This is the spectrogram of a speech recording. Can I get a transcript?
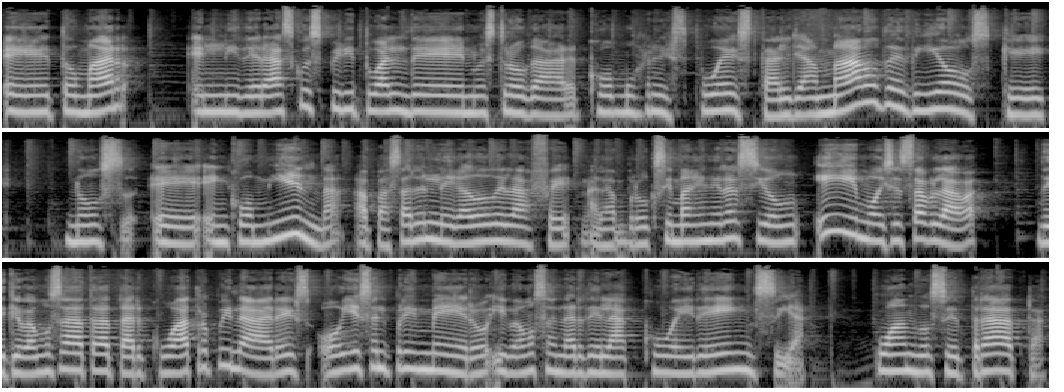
eh, tomar el liderazgo espiritual de nuestro hogar como respuesta al llamado de Dios que nos eh, encomienda a pasar el legado de la fe a la próxima generación y Moisés hablaba de que vamos a tratar cuatro pilares. Hoy es el primero y vamos a hablar de la coherencia cuando se trata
